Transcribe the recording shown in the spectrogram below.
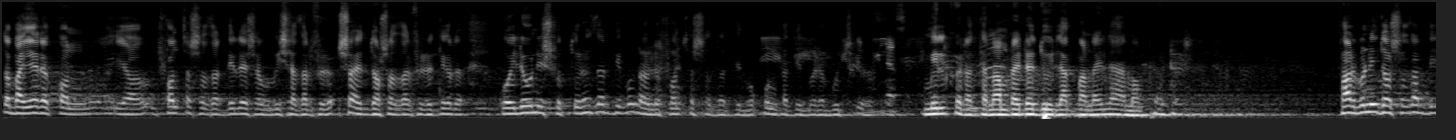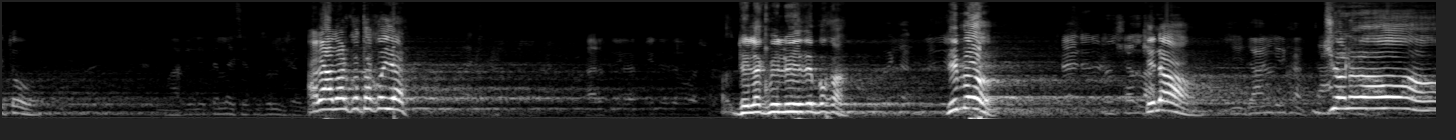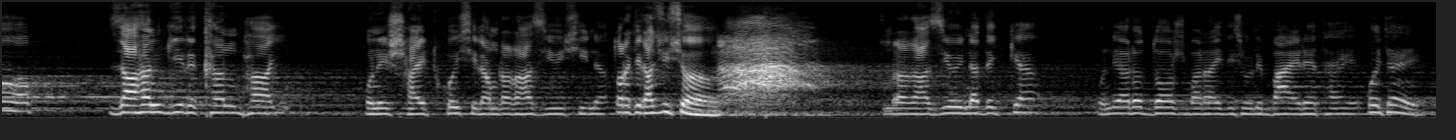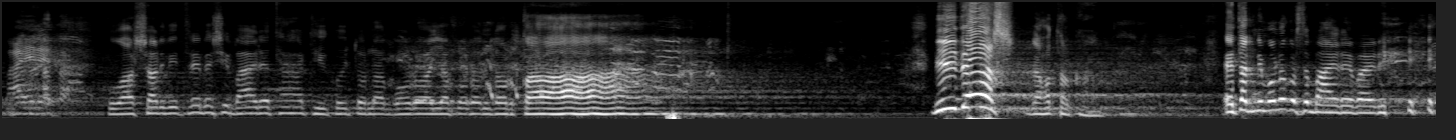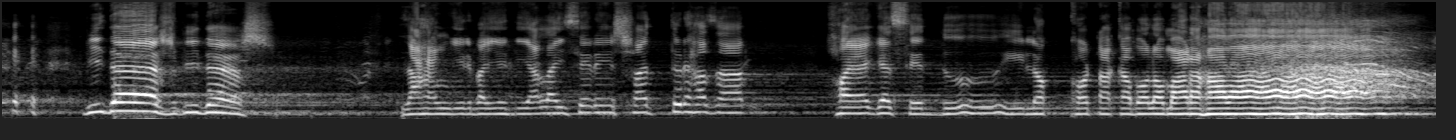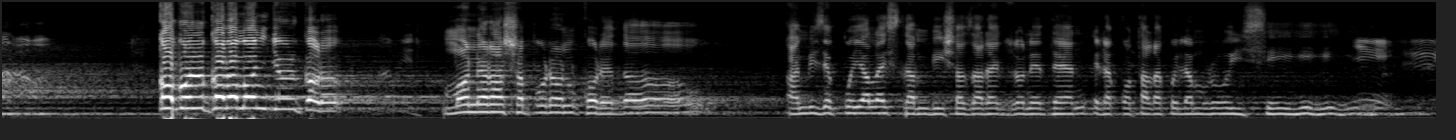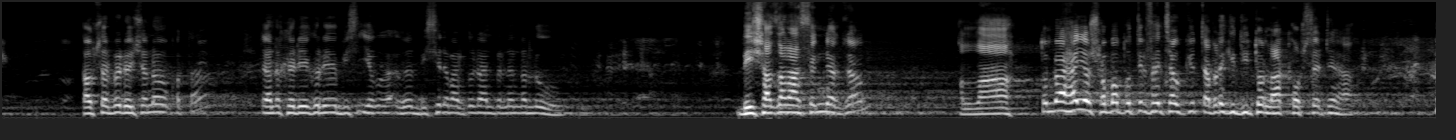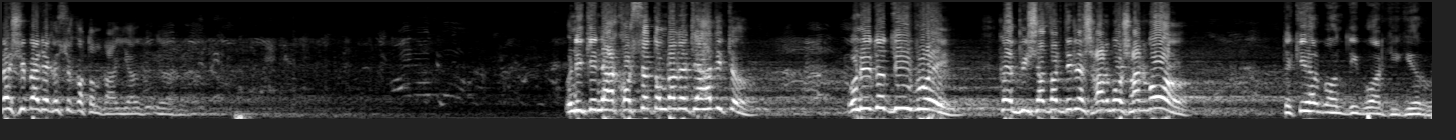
তো ভাইয়ের কন, ইয়া, পঞ্চাশ হাজার দিলে সব বিশ হাজার ফেরত দশ হাজার ফেরত দিয়ে কইলে উনি সত্তর হাজার দিব না হলে পঞ্চাশ হাজার দিব। কোনটা দিব এটা বুঝছি? মিল করে দেন, আমরা এটা দুই লাখ বানাইলাম, আমরা এটা পারবনি দশ হাজার দিত। আরে আমার কথা কই আর? দুই লাখ মিলিয়ে দেবো কা? দিব? কিনা জি জাহাঙ্গীর খান। জনাব জাহাঙ্গীর খান ভাই উনি ষাট কইছিল আমরা রাজি হইছি না। তোরা কি রাজি হইছ? আমরা রাজি হই না দেখা উনি আরও দশ বাড়াই দিছে উনি বাইরে থাকে। কই থাকে? কুয়াশার ভিতরে বেশি বাইরে থাকা ঠিক হইতো না বড় আইয়া পড়ন দরকার। বিদেশ! বেহতর করেন এটার মনে করছে বাইরে বাইরে। বিদেশ বিদেশ। জাহাঙ্গীর বাইয়ে দিয়া লাইছে রে সত্তর হাজার। হয়ে গেছে দুই লক্ষ টাকা বলো মার হাওয়া। কবুল করো, মঞ্জুর করো। মনের আশা পূরণ করে দাও। আমি যে কইয়ালা ইসলাম বিশ হাজার একজনে দেন, এটা কথাটা কইলাম রইছে। কাউসার ভাই রইছে না কথা? না একজন? আল্লাহ, তোমরা হ্যাঁ ফাই চাও কি? কি দিত না ইয়া ইয়া উনি কি না করছে তোমরা দিত? উনি তো দিবই বিশ হাজার দিলে সারবো সারবো। তো কি হল দিব আর কি কি হল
